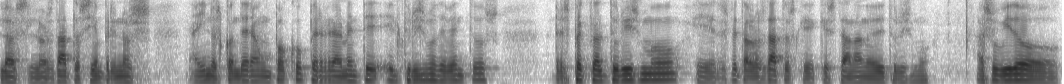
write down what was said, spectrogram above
los, los datos siempre nos, ahí nos condenan un poco, pero realmente el turismo de eventos respecto al turismo, eh, respecto a los datos que, que están dando de turismo, ha subido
